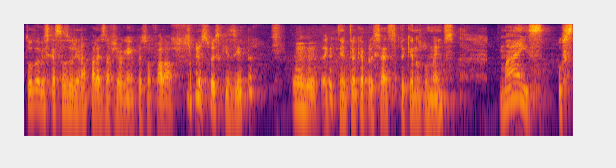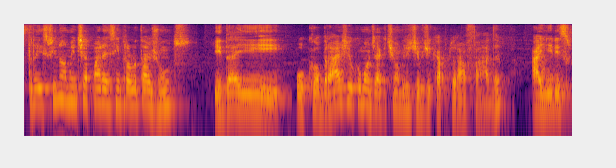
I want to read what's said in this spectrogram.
toda vez que a Sassorina aparece na frente de alguém, a pessoa fala: Que pessoa esquisita. Uhum. É tem que apreciar esses pequenos momentos. Mas os três finalmente aparecem para lutar juntos. E daí o Cobrage e o Common Jack tinham o objetivo de capturar a fada. Aí eles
